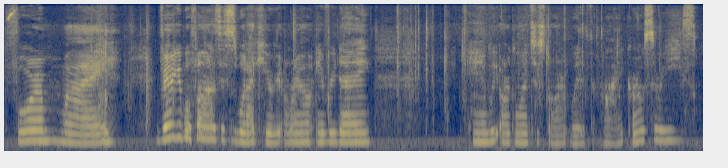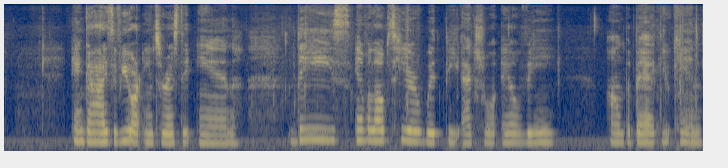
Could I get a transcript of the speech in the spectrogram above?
for my variable funds, this is what I carry around every day. And we are going to start with my groceries. And guys, if you are interested in these envelopes here with the actual LV on the back, you can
